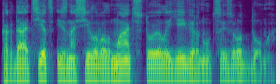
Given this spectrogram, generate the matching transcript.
когда отец изнасиловал мать, стоило ей вернуться из роддома.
